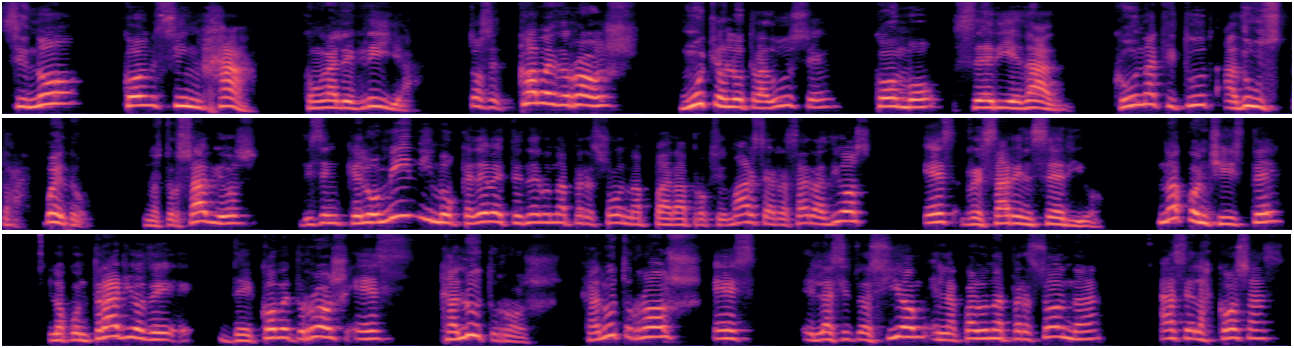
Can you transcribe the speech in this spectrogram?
sino con simha, con alegría. Entonces, Kaved Rosh Muchos lo traducen como seriedad, con una actitud adusta. Bueno, nuestros sabios dicen que lo mínimo que debe tener una persona para aproximarse a rezar a Dios es rezar en serio, no con chiste. Lo contrario de, de Kovet Rosh es Kalut Rosh. Kalut Rosh es la situación en la cual una persona hace las cosas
